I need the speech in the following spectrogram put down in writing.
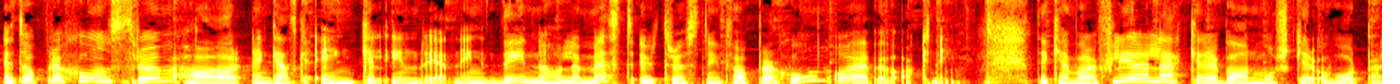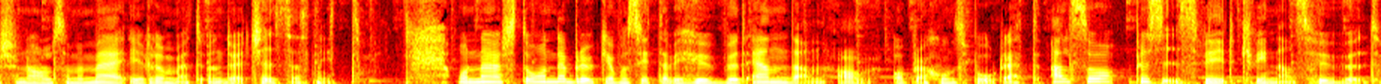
Ett operationsrum har en ganska enkel inredning. Det innehåller mest utrustning för operation och övervakning. Det kan vara flera läkare, barnmorskor och vårdpersonal som är med i rummet under ett kejsarsnitt. Och närstående brukar få sitta vid huvudändan av operationsbordet, alltså precis vid kvinnans huvud.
